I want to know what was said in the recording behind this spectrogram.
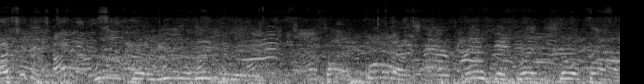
That's a good time. University, and by far our closest race so far.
